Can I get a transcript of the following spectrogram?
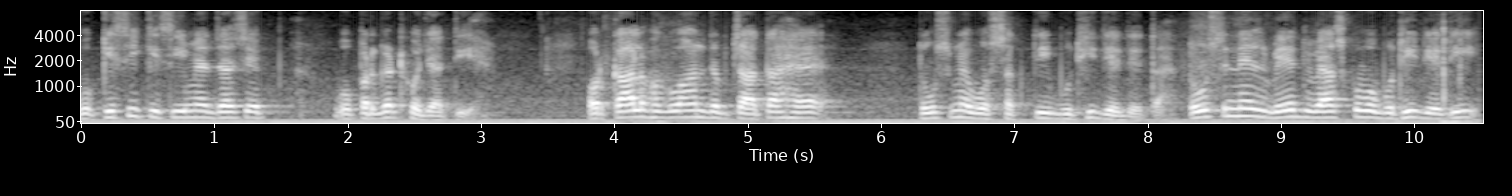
वो किसी किसी में जैसे वो प्रकट हो जाती है। और काल भगवान जब चाहता है तो उसमें वो शक्ति बुद्धि दे देता है। तो उसने वेद व्यास को वो बुद्धि दे दी।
